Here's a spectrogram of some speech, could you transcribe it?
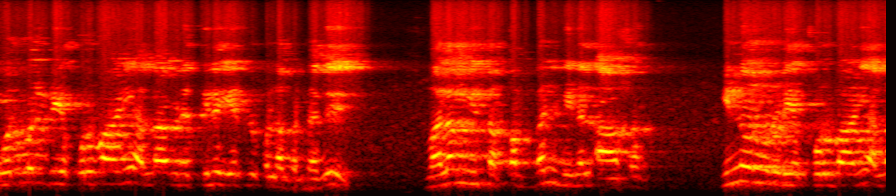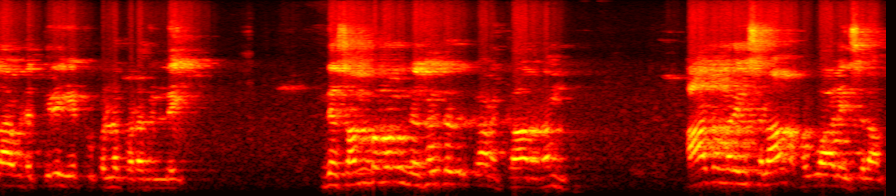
ஒருவருடைய குர்பானி அல்லாவிடத்திலே ஏற்றுக்கொள்ளப்பட்டது. வலம் பப்பன் மிகல் ஆசம் இன்னொருவருடைய குர்பானி அல்லாவிடத்திலே ஏற்றுக்கொள்ளப்படவில்லை. இந்த சம்பவம் நிகழ்ந்ததற்கான காரணம் ஆதம் அலை இஸ்லாம் ஹவ்வா அலை இஸ்லாம்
